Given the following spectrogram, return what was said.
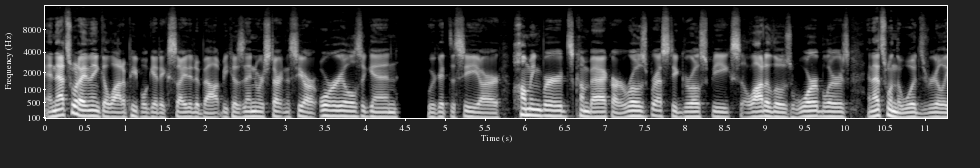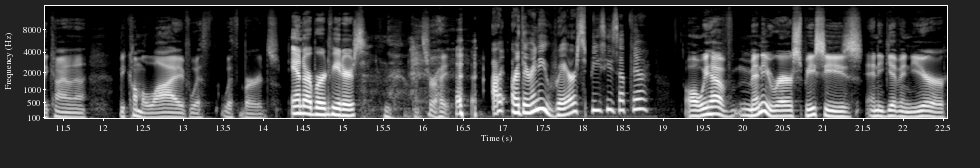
And that's what I think a lot of people get excited about because then we're starting to see our orioles again. We get to see our hummingbirds come back, our rose breasted grosbeaks, a lot of those warblers. And that's when the woods really kind of become alive with with birds and our bird feeders. That's right. are are there any rare species up there? Oh, we have many rare species any given year.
